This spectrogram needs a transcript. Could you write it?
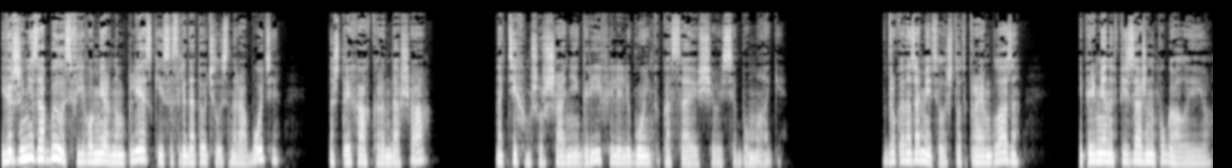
и Вержини забылась в его мерном плеске и сосредоточилась на работе, на штрихах карандаша, на тихом шуршании грифеля, легонько касающегося бумаги. Вдруг она заметила что-то краем глаза, и перемена в пейзаже напугала ее.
